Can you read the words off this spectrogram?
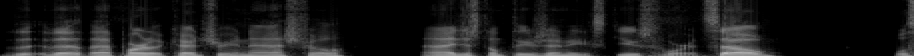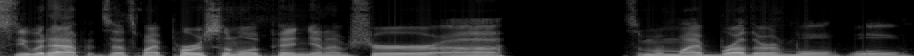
the, the, that part of the country in Nashville. And I just don't think there's any excuse for it. So we'll see what happens. That's my personal opinion. I'm sure uh, some of my brethren will will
